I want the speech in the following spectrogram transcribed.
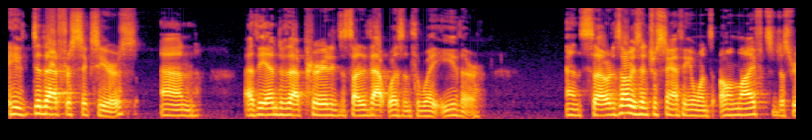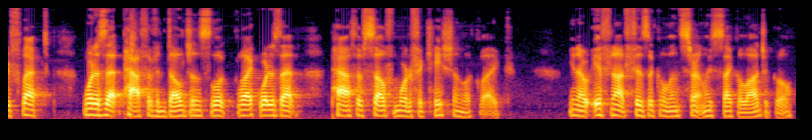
he did that for six years. And at the end of that period, he decided that wasn't the way either. And so it's always interesting, I think, in one's own life to just reflect what does that path of indulgence look like? What does that path of self mortification look like? You know, if not physical, then certainly psychological.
